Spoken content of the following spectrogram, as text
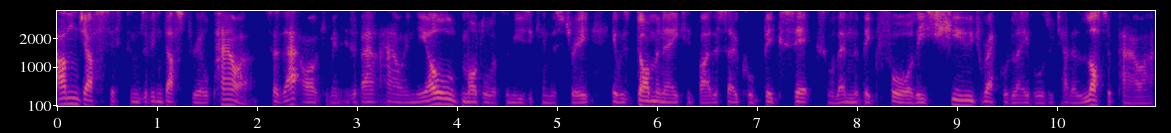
unjust systems of industrial power. So that argument is about how in the old model of the music industry, it was dominated by the so-called big six or then the big four, these huge record labels which had a lot of power,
